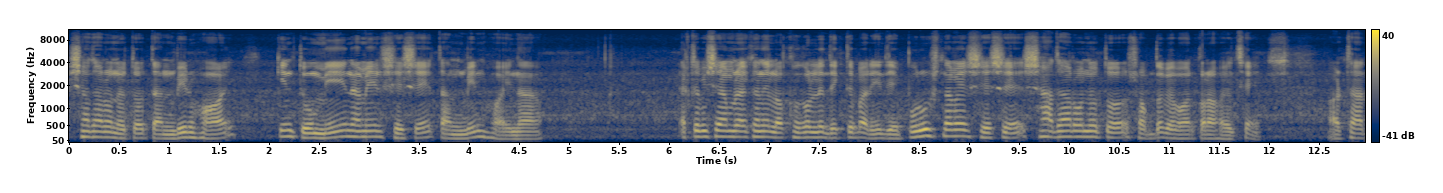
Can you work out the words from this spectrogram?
সাধারণত তানবির হয়, কিন্তু মেয়ে নামের শেষে তানবিন হয় না। একটা বিষয় আমরা এখানে লক্ষ্য করলে দেখতে পারি যে পুরুষ নামের শেষে সাধারণত শব্দ ব্যবহার করা হয়েছে। অর্থাৎ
